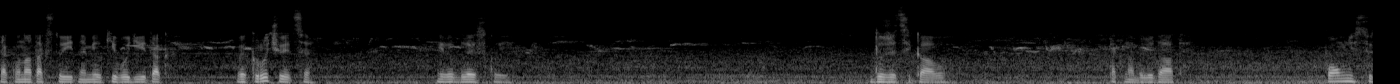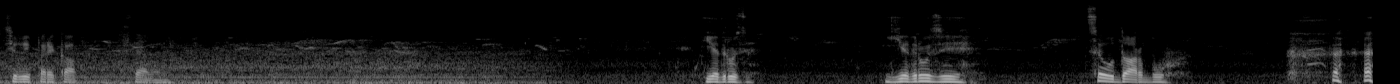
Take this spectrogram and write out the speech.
як вона так стоїть на мілкій воді і так викручується і виблискує. Дуже цікаво так наблюдати. Повністю цілий перекат стелений. Є, друзі. Є, друзі. Це удар був.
